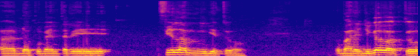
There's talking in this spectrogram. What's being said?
uh, dokumentari film gitu. Kemarin juga waktu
